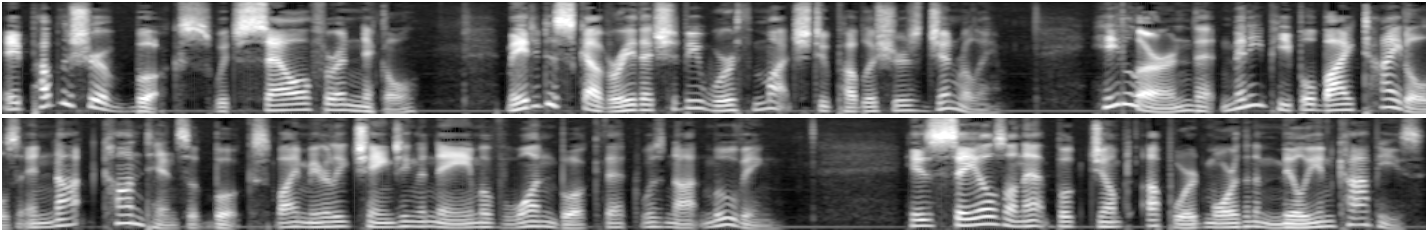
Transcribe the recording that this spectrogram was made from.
A publisher of books which sell for a nickel made a discovery that should be worth much to publishers generally. He learned that many people buy titles and not contents of books by merely changing the name of one book that was not moving. His sales on that book jumped upward more than a million copies.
